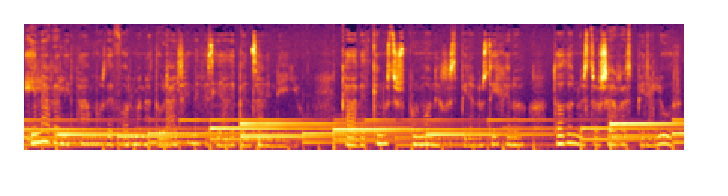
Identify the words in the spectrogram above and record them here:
y la realizamos de forma natural sin necesidad de pensar en ello. Cada vez que nuestros pulmones respiran oxígeno, todo nuestro ser respira luz.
